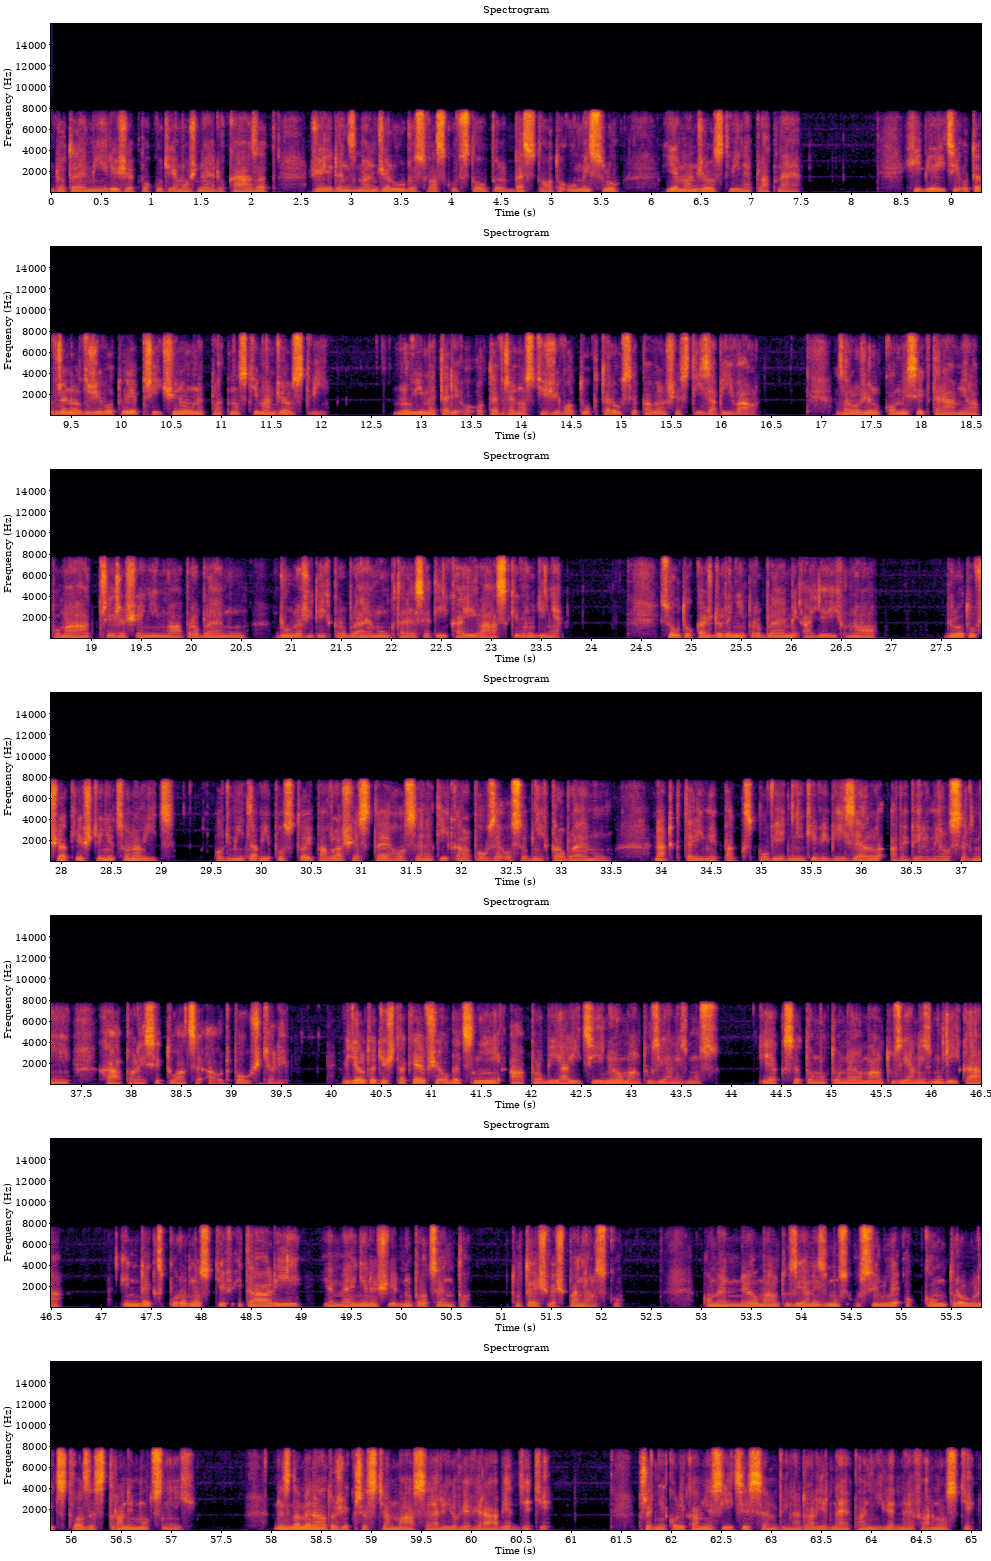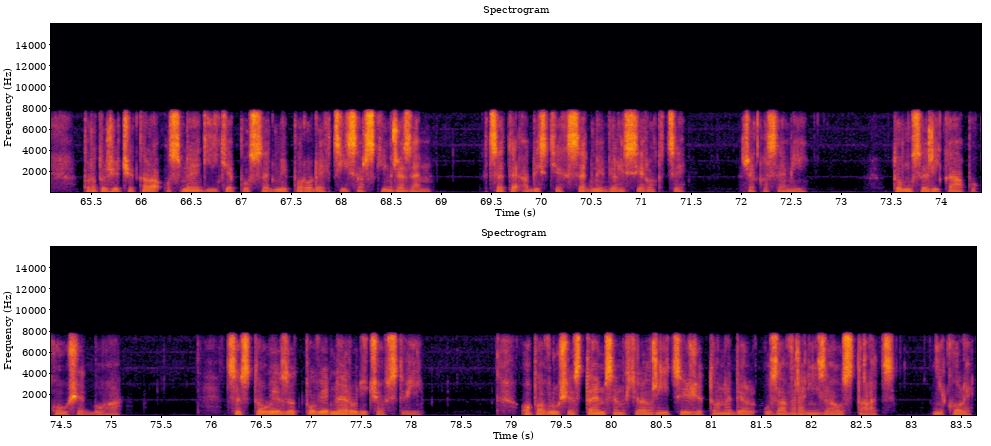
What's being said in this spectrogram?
Do té míry, že pokud je možné dokázat, že jeden z manželů do svazku vstoupil bez tohoto úmyslu, je manželství neplatné. Chybějící otevřenost životu je příčinou neplatnosti manželství. Mluvíme tedy o otevřenosti životu, kterou se Pavel VI. zabýval. Založil komisi, která měla pomáhat při řešení mnoha problémů, důležitých problémů, které se týkají lásky v rodině. Jsou to každodenní problémy a je jich mnoho. Bylo tu však ještě něco navíc. Odmítavý postoj Pavla VI. se netýkal pouze osobních problémů, nad kterými pak spovědníky vybízel, aby byli milosrdní, chápali situace a odpouštěli. Viděl totiž také všeobecný a probíhající neomaltuzianismus. Jak se tomuto neomaltuzianismu říká? Index porodnosti v Itálii je méně než 1%, totéž ve Španělsku. Onen neomaltuzianismus usiluje o kontrolu lidstva ze strany mocných. Neznamená to, že křesťan má sériově vyrábět děti. Před několika měsíci jsem vynadal jedné paní v jedné farnosti, protože čekala osmé dítě po sedmi porodech císařským řezem. Chcete, aby z těch sedmi byli sirotci? Řekl jsem jí. Tomu se říká pokoušet Boha. Cestou je zodpovědné rodičovství. O Pavlu VI. jsem chtěl říci, že to nebyl uzavřený zaostalec. Nikoli.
